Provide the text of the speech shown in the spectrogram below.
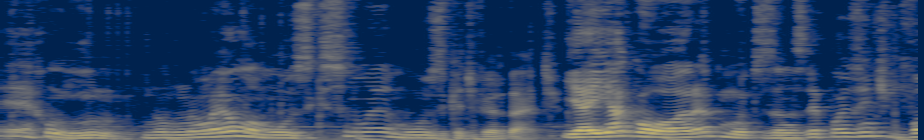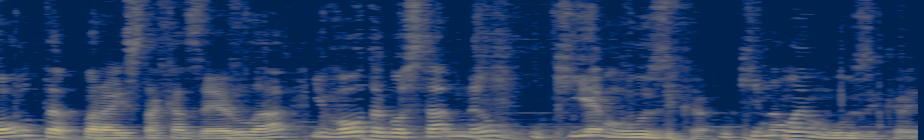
é ruim, não, não é uma música, isso não é música de verdade. E aí agora, muitos anos depois, a gente volta para estaca zero lá e volta a gostar, não, o que é música, o que não é música,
